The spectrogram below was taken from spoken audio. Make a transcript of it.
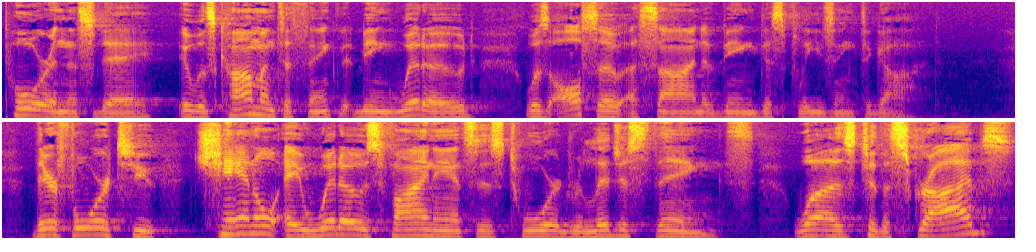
poor in this day, it was common to think that being widowed was also a sign of being displeasing to God. Therefore, to channel a widow's finances toward religious things was to the scribes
